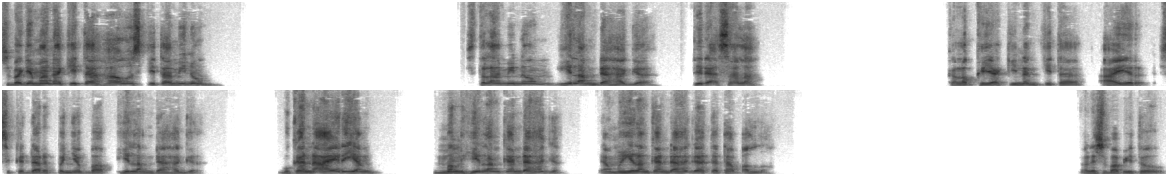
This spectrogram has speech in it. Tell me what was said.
Sebagaimana kita haus, kita minum. Setelah minum, hilang dahaga. Tidak salah. Kalau keyakinan kita air sekedar penyebab hilang dahaga. Bukan air yang menghilangkan dahaga. Yang menghilangkan dahaga tetap Allah. Oleh sebab itu,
